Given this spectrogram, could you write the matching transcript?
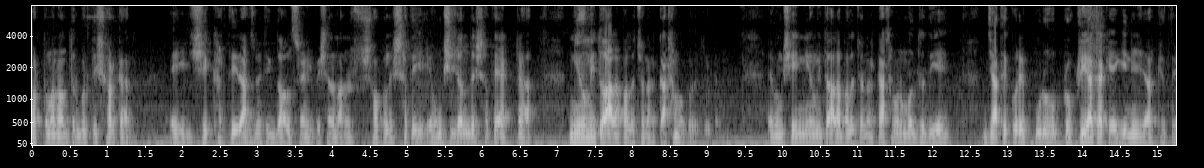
বর্তমান অন্তর্বর্তী সরকার এই শিক্ষার্থী, রাজনৈতিক দল, শ্রেণি, পেশার মানুষ সকলের সাথেই অংশীজনদের সাথে একটা নিয়মিত আলাপ আলোচনার কাঠামো গড়ে তুলবেন। এবং সেই নিয়মিত আলাপ আলোচনার কাঠামোর মধ্য দিয়ে যাতে করে পুরো প্রক্রিয়াটাকে এগিয়ে নিয়ে যাওয়ার ক্ষেত্রে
